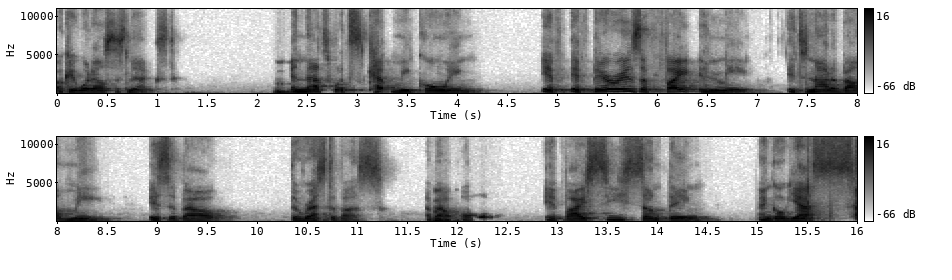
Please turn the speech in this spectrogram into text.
okay, what else is next? Mm-hmm. And that's what's kept me going. If if there is a fight in me, it's not about me. It's about the rest of us, about mm-hmm. all. If I see something and go, yes,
